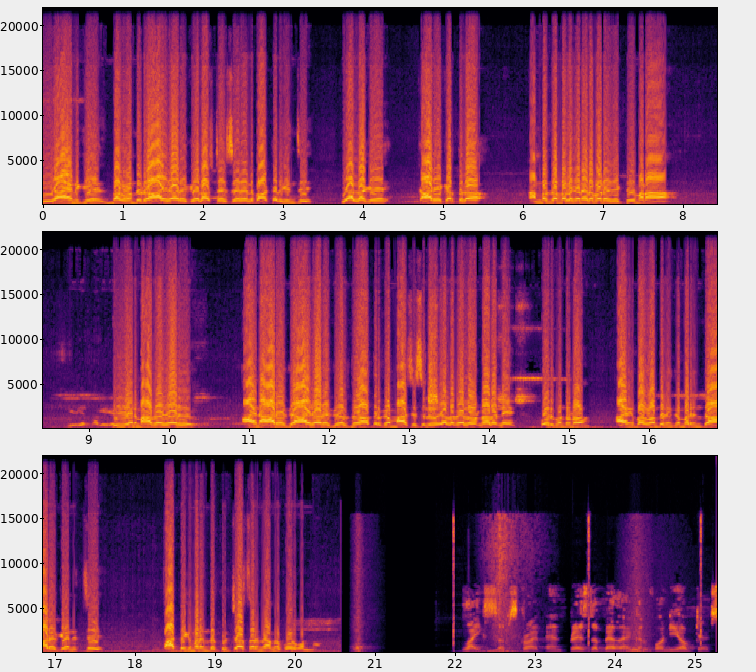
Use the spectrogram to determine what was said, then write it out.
ఈ ఆయనకి భగవంతుడు ఆయుర ఆరోగ్యాలు అష్టైశ్వర్యాలు బాగా కలిగించి అలాగే కార్యకర్తల అన్నదండలుగా నిలబడే వ్యక్తి మన పివిఎన్ మాధవ్ గారు. ఆయన ఆరోగ్య ఆయురారోగ్యాలతో ఆ దుర్గమ్మ ఆశీస్సులు ఎల్లవేళ ఉండాలని కోరుకుంటున్నాం. ఆయన భగవంతుడు ఇంకా మరింత ఆరోగ్యాన్ని ఇచ్చి పార్టీకి మరింత కృషి చేస్తారని మేము అందరూ కోరుకుంటున్నాం Like, subscribe, and press the bell icon for new updates.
